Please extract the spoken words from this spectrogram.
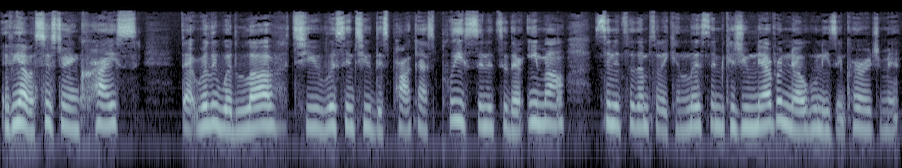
If you have a sister in Christ, that really would love to listen to this podcast, please send it to their email, send it to them so they can listen because you never know who needs encouragement.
